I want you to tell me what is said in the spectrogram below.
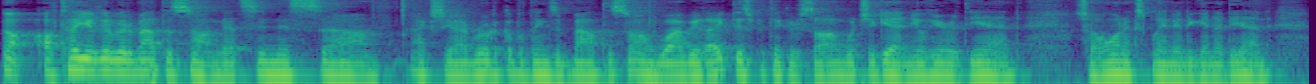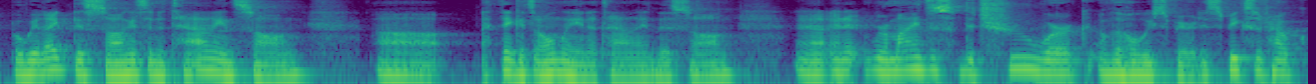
Oh, I'll tell you a little bit about the song. That's in this. Um, actually, I wrote a couple things about the song, why we like this particular song, which again you'll hear at the end. So I won't explain it again at the end. But we like this song. It's an Italian song. Uh, I think it's only in Italian, this song. Uh, and it reminds us of the true work of the Holy Spirit. It speaks of how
